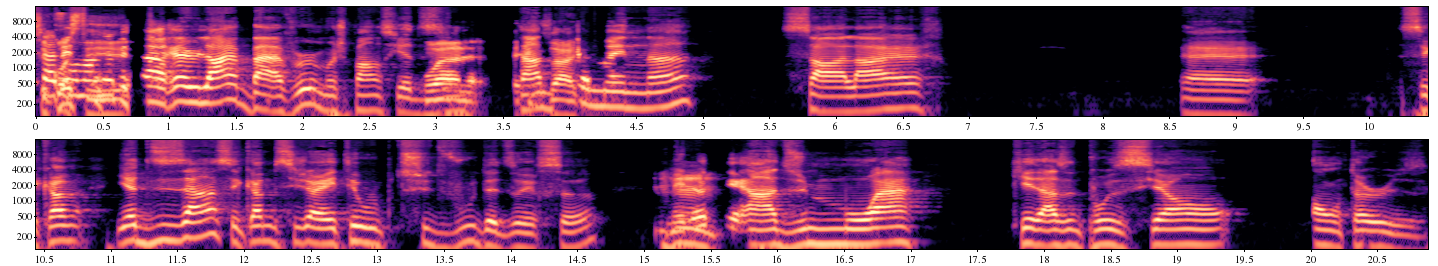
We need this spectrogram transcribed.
Tu quoi, Ça aurait eu l'air baveux, moi, je pense, il y a 10 Ouais, ans. Tandis exact. que maintenant, ça a l'air. euh, c'est comme. Il y a 10 ans, c'est comme si j'aurais été au-dessus de vous de dire ça. Mais là, Mhm. t'es rendu moi qui est dans une position honteuse.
